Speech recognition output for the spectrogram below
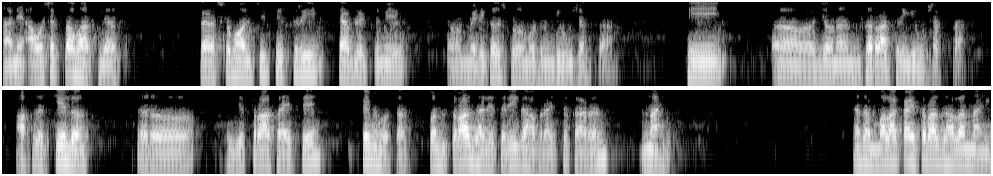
आणि आवश्यकता भासल्यास पॅरास्टमॉलची तिसरी टॅबलेट तुम्ही मेडिकल स्टोअरमधून घेऊ शकता. ती जेवणानंतर रात्री घेऊ शकता. असं जर केलं तर हे जे त्रास आहेत ते कमी होतात. पण त्रास झाले तरी घाबरायचं कारण नाही. नाही मला काही त्रास झाला नाही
